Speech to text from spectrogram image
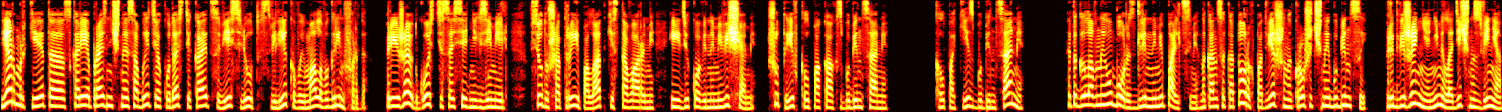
Ярмарки — это скорее праздничное событие, куда стекается весь люд с Великого и Малого Гринфорда. Приезжают гости соседних земель, всюду шатры и палатки с товарами и диковинными вещами, шуты в колпаках с бубенцами. Колпаки с бубенцами? Это головные уборы с длинными пальцами, на конце которых подвешены крошечные бубенцы. При движении они мелодично звенят.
